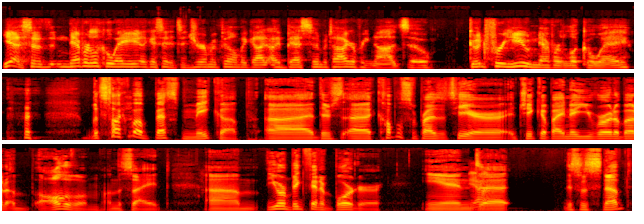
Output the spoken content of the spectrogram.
yeah, so Never Look Away, like I said, it's a German film. It got a best cinematography nod. So good for you, Never Look Away. Let's talk about best makeup. Uh, there's a couple surprises here. Jacob, I know you wrote about all of them on the site. Um, you were a big fan of Border, and yeah. uh, this was snubbed.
